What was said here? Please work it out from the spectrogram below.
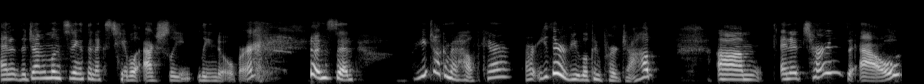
And the gentleman sitting at the next table actually leaned over and said, Are you talking about healthcare? Are either of you looking for a job? Um, and it turns out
